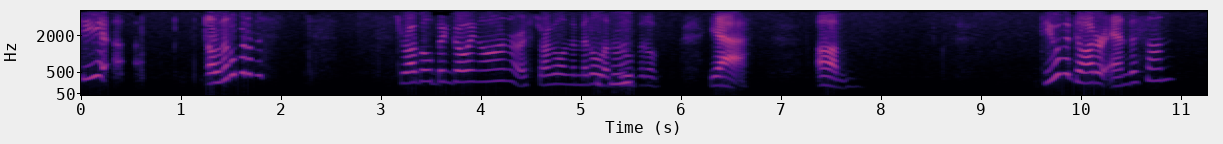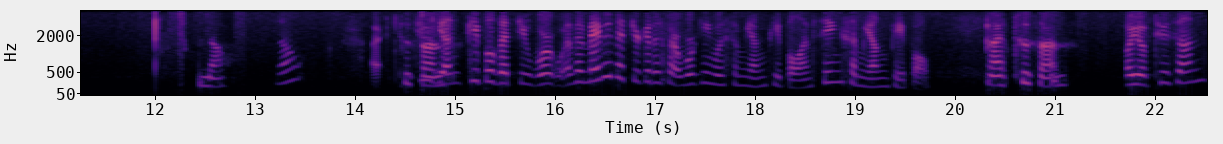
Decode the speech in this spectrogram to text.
see a, a little bit of a struggle been going on, or a struggle in the middle, Mhm. a little bit of, yeah. Um, do you have a daughter and a son? No. No. Uh, Two young people that you work with, and maybe that you're going to start working with some young people. I'm seeing some young people. I have two sons. Oh, you have two sons.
